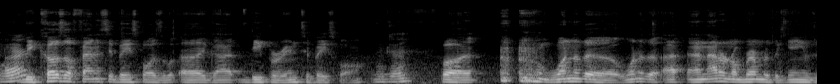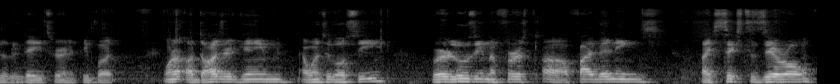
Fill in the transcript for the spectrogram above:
All right. because of fantasy baseball is uh, I got deeper into baseball. okay. But one of the one of the I, and I don't remember the games or the dates or anything, but one a Dodger game I went to go see. We are losing the first uh, five innings, like six to zero,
